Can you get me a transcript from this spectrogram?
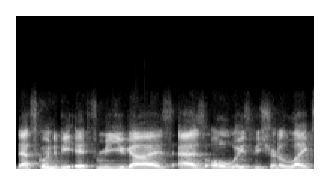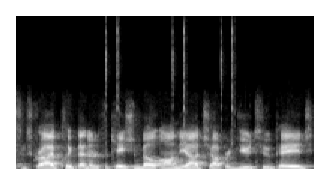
That's going to be it for me, you guys. As always, be sure to like, subscribe, click that notification bell on the OddsShopper YouTube page.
